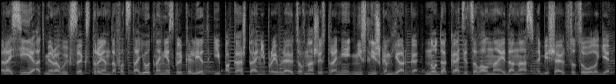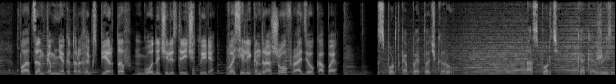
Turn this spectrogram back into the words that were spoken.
Россия от мировых секс-трендов отстает на несколько лет, и пока что они проявляются в нашей стране не слишком ярко, но докатится волна и до нас, обещают социологи. По оценкам некоторых экспертов, года через 3-4. Василий Кондрашов, Радио КП. Спорткп.ру О спорте, как о жизни.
